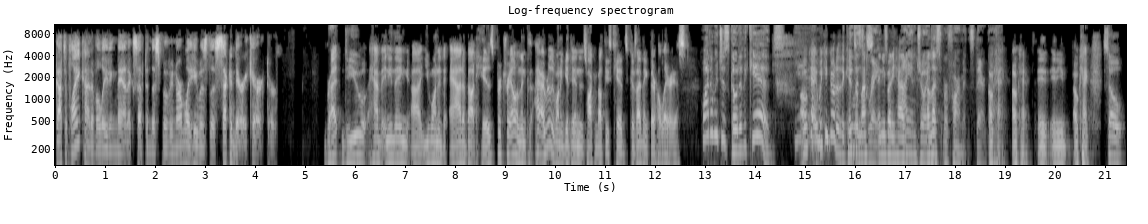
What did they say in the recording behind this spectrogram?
got to play kind of a leading man except in this movie. Normally he was the secondary character. Brett, do you have anything uh, you wanted to add about his portrayal? And then, because I, I, really want to get into talking about these kids because I think they're hilarious. Why don't we just go to the kids? Yeah. Okay, we can go to the kids unless great. anybody has. I enjoyed unless, his performance. There. okay. Ahead. Okay. Any? Okay. So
